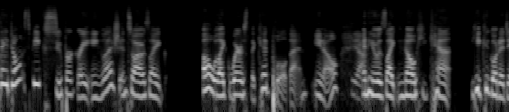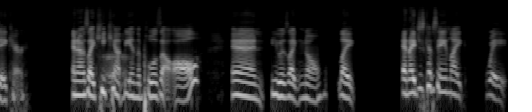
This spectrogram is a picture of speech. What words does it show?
they don't speak super great English. And so I was like, oh, like, where's the kid pool then? You know? Yeah. And he was like, no, he can't. He can go to daycare. And I was like, he can't be in the pools at all. And he was like, no. Like, and I just kept saying, like, wait,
